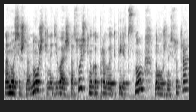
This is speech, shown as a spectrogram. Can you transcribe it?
Наносишь на ножки, надеваешь носочки. Ну, как правило, это перед сном, но можно и с утра.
